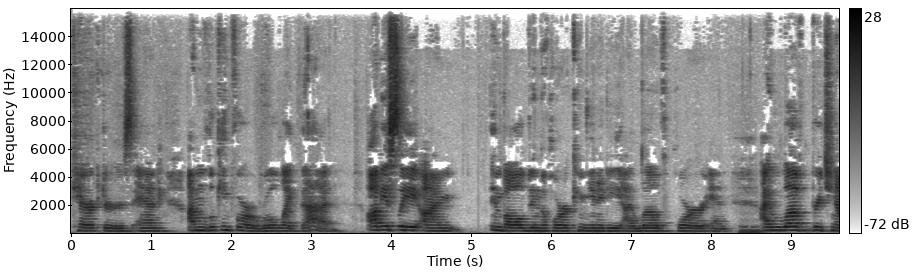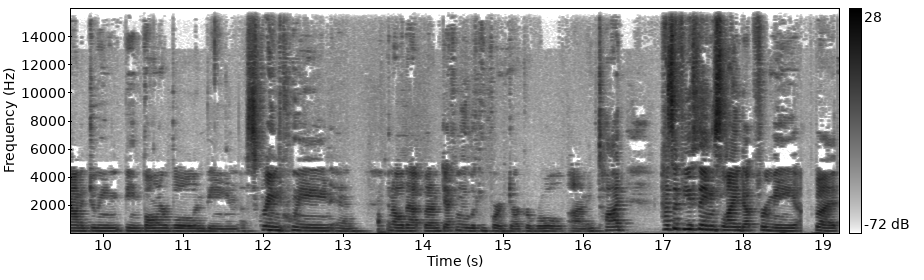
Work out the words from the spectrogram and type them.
characters, and I'm looking for a role like that. Obviously, I'm involved in the horror community. I love horror, and I love reaching out and doing, being vulnerable and being a scream queen and and all that. But I'm definitely looking for a darker role. Um, and Todd has a few things lined up for me, but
